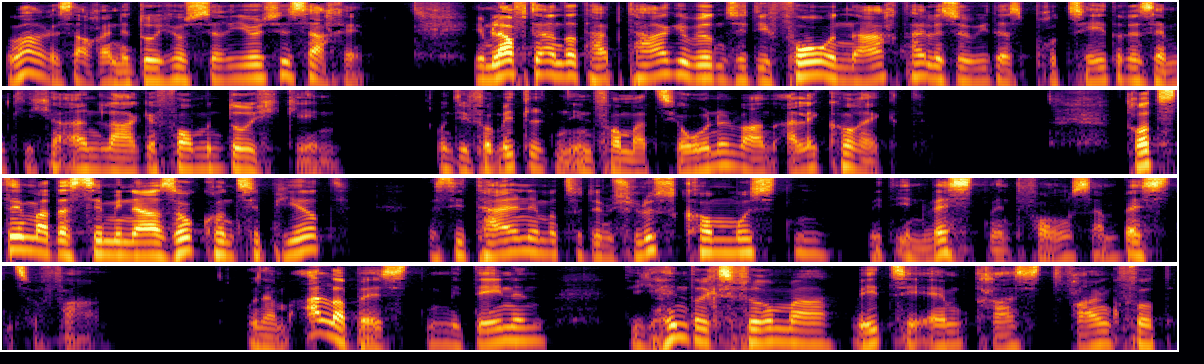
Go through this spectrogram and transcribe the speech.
war es auch eine durchaus seriöse Sache. Im Laufe der anderthalb Tage würden sie die Vor- und Nachteile sowie das Prozedere sämtlicher Anlageformen durchgehen. Und die vermittelten Informationen waren alle korrekt. Trotzdem war das Seminar so konzipiert, dass die Teilnehmer zu dem Schluss kommen mussten, mit Investmentfonds am besten zu fahren. Und am allerbesten mit denen, die Hendricks Firma WCM Trust Frankfurt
